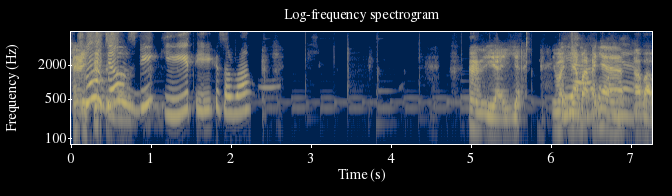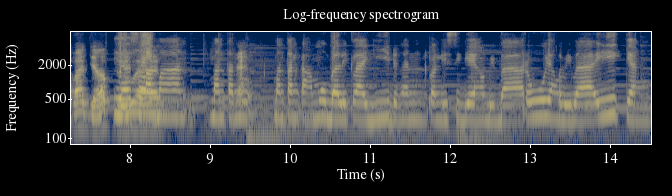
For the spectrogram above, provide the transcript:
Iya. jawab sedikit. Ih, kesel banget. Iya iya. Ya, Iya, ya makanya apa apa jawab Ya duluan. selama mantan Ya. mantan kamu balik lagi dengan kondisi dia yang lebih baru, yang lebih baik, yang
